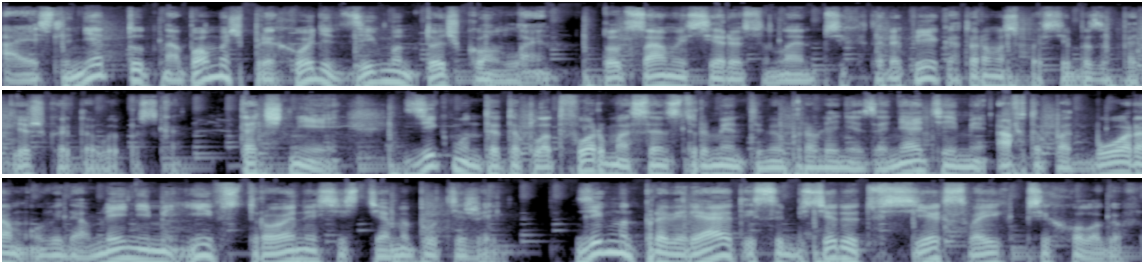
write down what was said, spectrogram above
а если нет, тут на помощь приходит Zigmund.online, тот самый сервис онлайн-психотерапии, которому спасибо за поддержку этого выпуска. Точнее, Zigmund — это платформа с инструментами управления занятиями, автоподбором, уведомлениями и встроенной системой платежей. Зигмунд проверяет и собеседует всех своих психологов.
